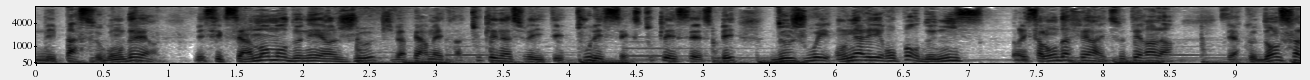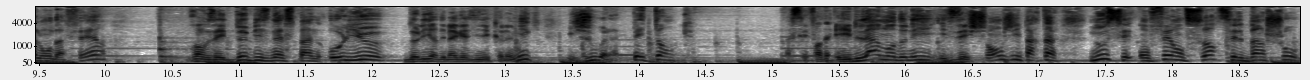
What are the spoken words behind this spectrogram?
n'est pas secondaire, mais c'est que c'est à un moment donné un jeu qui va permettre à toutes les nationalités, tous les sexes, toutes les CSP de jouer. On est à l'aéroport de Nice, dans les salons d'affaires avec ce terrain-là. C'est-à-dire que dans le salon d'affaires, quand vous avez deux businessmen, au lieu de lire des magazines économiques, ils jouent à la pétanque. Ah, c'est. Et là, à un moment donné, ils échangent, ils partagent. Nous, on fait en sorte, c'est le bain chaud.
